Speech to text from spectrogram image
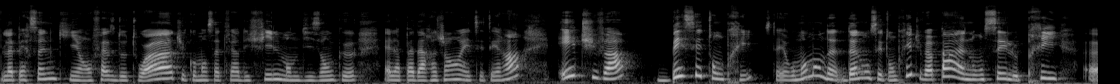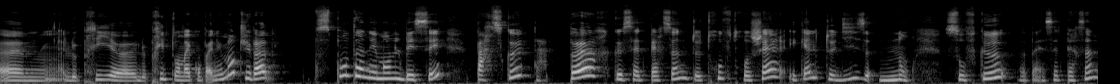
la personne qui est en face de toi, tu commences à te faire des films en te disant qu'elle n'a pas d'argent, etc. Et tu vas baisser ton prix, c'est-à-dire au moment d'annoncer ton prix, tu vas pas annoncer le prix, euh, le, prix euh, le prix de ton accompagnement, tu vas spontanément le baisser parce que tu as peur que cette personne te trouve trop cher et qu'elle te dise non. Sauf que euh, bah, cette personne,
